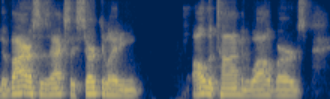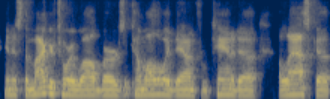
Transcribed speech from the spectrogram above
the virus is actually circulating all the time in wild birds, and it's the migratory wild birds that come all the way down from Canada, Alaska,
